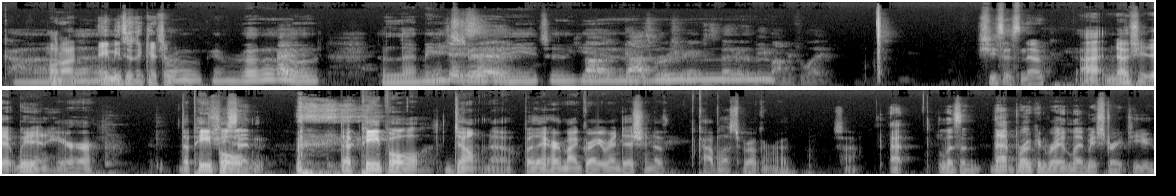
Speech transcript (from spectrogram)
God Hold on. Amy's in the kitchen. broken road to Let me DJ said, stray to you. Uh, Bobby Flay. She says no. Uh, no, she did. We didn't hear her. The people, She said the people don't know, but they heard my great rendition of "God Bless the Broken Road." So, listen, that broken red led me straight to you.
